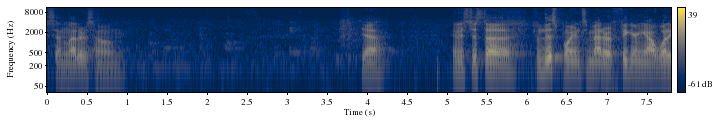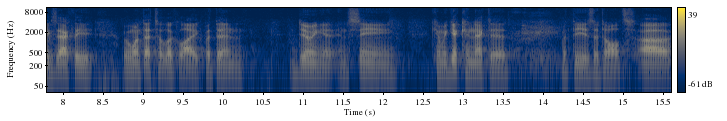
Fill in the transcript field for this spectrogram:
Send letters home. Yeah. And it's just uh, from this point, it's a matter of figuring out what exactly we want that to look like, but then doing it and seeing can we get connected with these adults. Uh,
